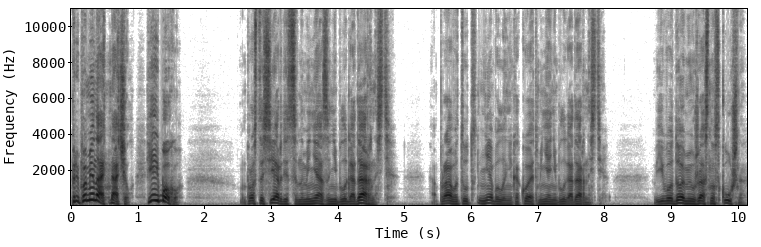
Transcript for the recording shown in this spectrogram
Припоминать начал, ей-богу! Он просто сердится на меня за неблагодарность. А право тут не было никакой от меня неблагодарности. В его доме ужасно скучно.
